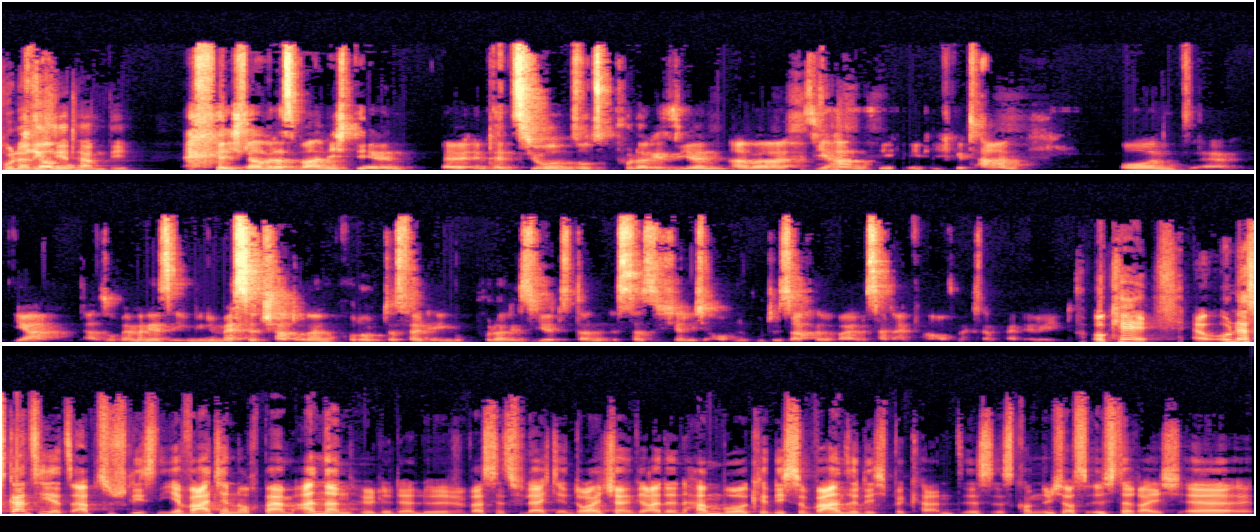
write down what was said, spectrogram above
Polarisiert ich glaube, haben die. Ich glaube, das war nicht deren äh, Intention, so zu polarisieren, aber sie haben es definitiv getan. Und äh, ja, also wenn man jetzt irgendwie eine Message hat oder ein Produkt, das halt irgendwo polarisiert, dann ist das sicherlich auch eine gute Sache, weil es halt einfach Aufmerksamkeit erregt. Okay, äh, um das Ganze jetzt abzuschließen, ihr wart ja noch beim anderen Höhle der Löwe, was jetzt vielleicht in Deutschland, gerade in Hamburg, nicht so wahnsinnig bekannt ist. Es kommt nämlich aus Österreich. Äh,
